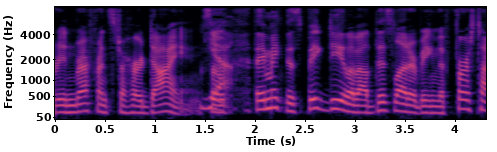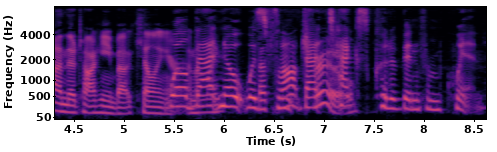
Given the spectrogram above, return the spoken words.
in reference to her dying. So Yeah. they make this big deal about this letter being the first time they're talking about killing her. Well, And that like, note was from not that true. text could have been from Quinn.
